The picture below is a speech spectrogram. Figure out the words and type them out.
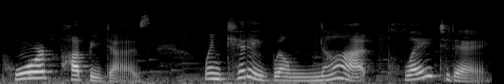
poor puppy does when Kitty will not play today.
